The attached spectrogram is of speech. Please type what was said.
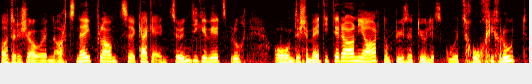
oder ist auch eine Arzneipflanze. Gegen Entzündungen wird es gebraucht. Und ist eine mediterrane Art und bei uns natürlich ein gutes Küchenkraut.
